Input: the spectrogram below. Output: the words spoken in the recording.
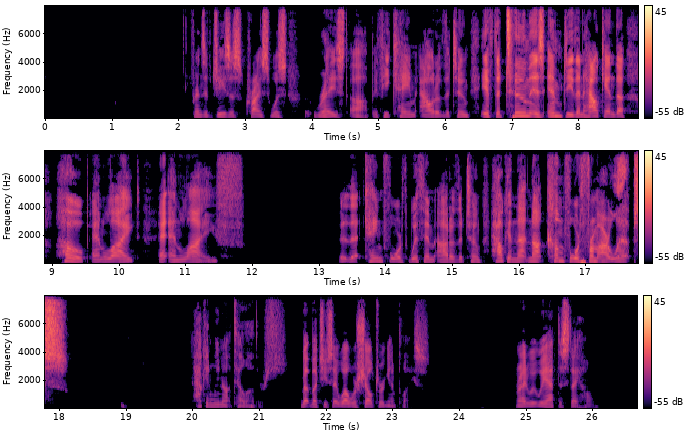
Friends, if Jesus Christ was raised up, if he came out of the tomb, if the tomb is empty, then how can the hope and light and life that came forth with him out of the tomb, how can that not come forth from our lips? How can we not tell others? But, but you say, well, we're sheltering in place, right? We, we have to stay home.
